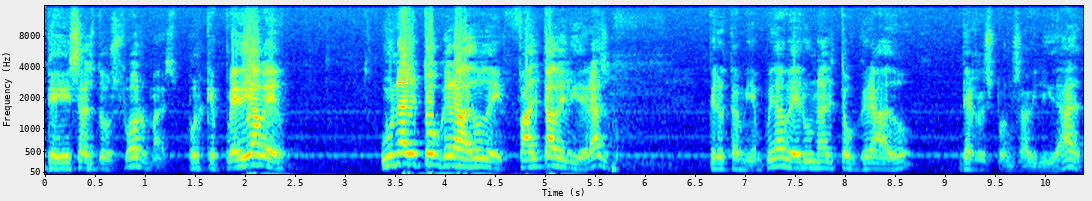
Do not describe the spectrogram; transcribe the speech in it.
de esas dos formas, porque puede haber un alto grado de falta de liderazgo, pero también puede haber un alto grado de responsabilidad.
